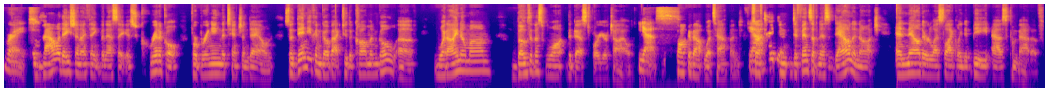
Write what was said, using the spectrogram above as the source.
Right. So validation, I think, Vanessa, is critical for bringing the tension down. So then you can go back to the common goal of what I know, mom, both of us want the best for your child. Yes. Talk about what's happened. Yeah. So I've taken defensiveness down a notch and now they're less likely to be as combative.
